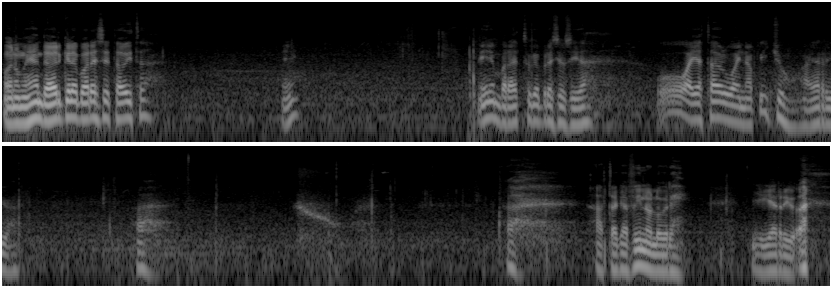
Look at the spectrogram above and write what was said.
Bueno, mi gente, a ver qué le parece esta vista. ¿Eh? Miren para esto qué preciosidad. Oh, allá está el Guaynapichu, allá arriba. Ah. ah. Hasta que al fin lo logré. Llegué arriba.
